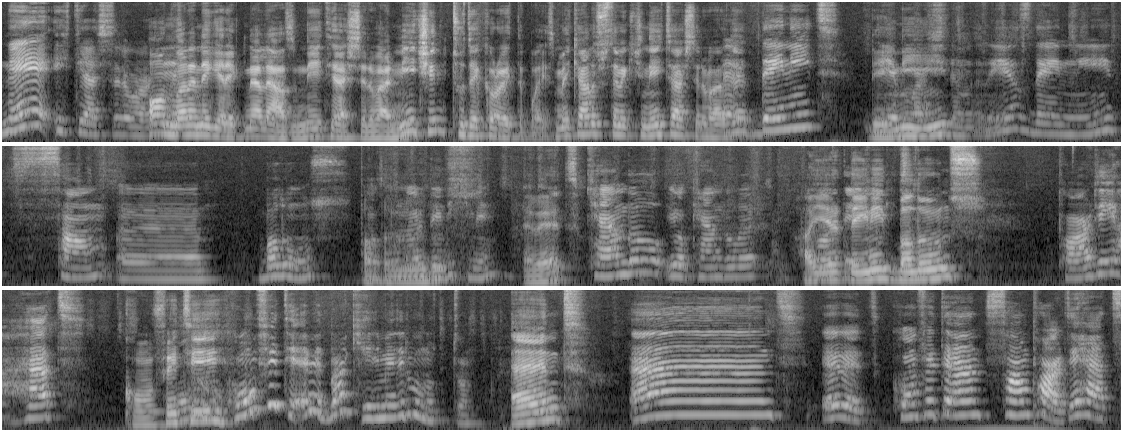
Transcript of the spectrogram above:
Neye ihtiyaçları var? Onlara ne gerek, ne lazım, ne ihtiyaçları var? Niçin? To decorate the place. Mekanı süslemek için ne ihtiyaçları vardı? Evet, they need They need-. They need some e, balloons. Yok, bunları Balloons. dedik mi? Evet. Candle yok candle'ı. Hayır, they need balloons, Party hat. konfeti Oğlum, konfeti evet ben kelimeleri unuttum. and And evet konfeti and some party hats.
